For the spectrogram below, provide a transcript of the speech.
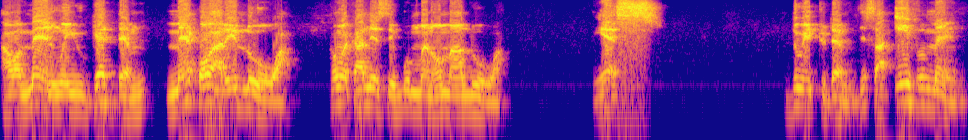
Our men when you get them mee ka ọ ghara ịlụ ụwa o nwere a na-esi egbu mma na ọ ma alụ ụwa yes. Do it to them. These are evil men.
